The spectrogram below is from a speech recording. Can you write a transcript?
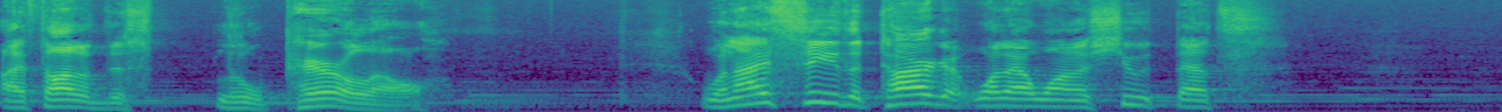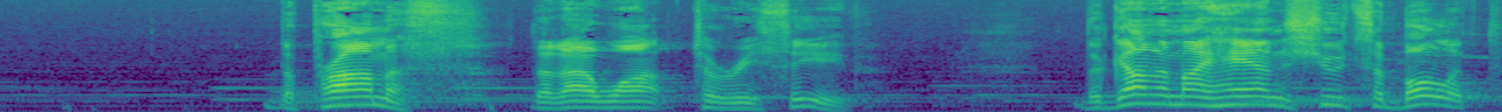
I thought of this little parallel. When I see the target, what I want to shoot, that's the promise that I want to receive. The gun in my hand shoots a bullet,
